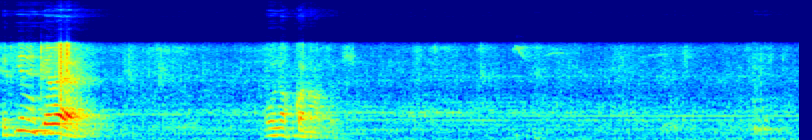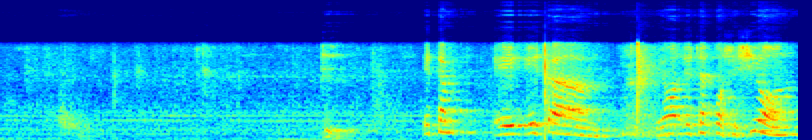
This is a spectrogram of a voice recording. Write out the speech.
que tienen que ver unos con otros. Esta, eh, esta, exposición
